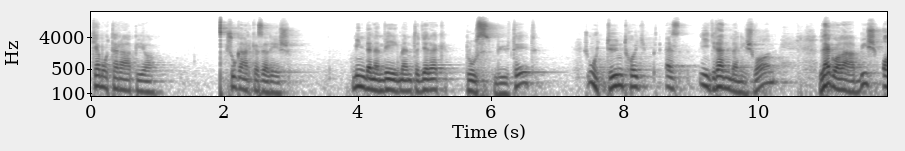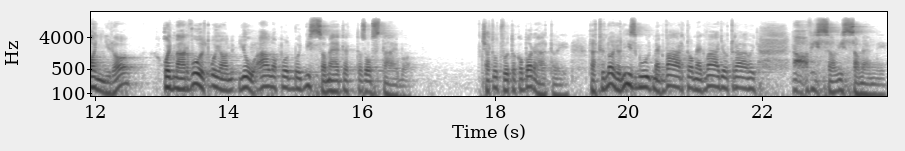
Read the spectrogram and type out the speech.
kemoterápia, sugárkezelés, mindenem végigment a gyerek, plusz műtét, és úgy tűnt, hogy ez így rendben is van, legalábbis annyira, hogy már volt olyan jó állapotban, hogy visszamehetett az osztályba. És hát ott voltak a barátai. Tehát, hogy nagyon izgult, meg várta, meg vágyott rá, hogy na, vissza, visszamenni.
